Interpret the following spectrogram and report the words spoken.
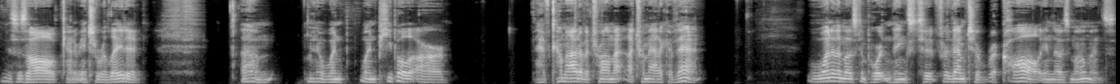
this is all kind of interrelated um, you know, when when people are have come out of a trauma a traumatic event, one of the most important things to for them to recall in those moments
